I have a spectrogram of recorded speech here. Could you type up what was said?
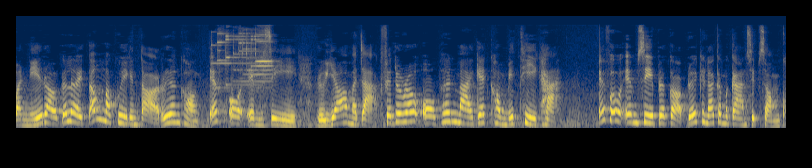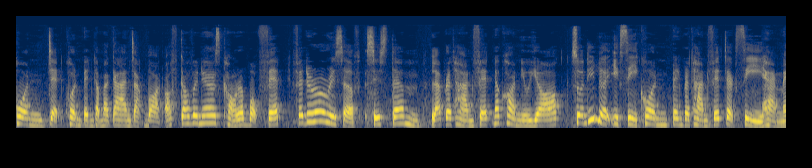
วันนี้เราก็เลยต้องมาคุยกันต่อเรื่องของ FOMC หรือย่อมาจาก Federal Open Market Committee ค่ะ FOMC ประกอบด้วยคณะกรรมการ 12 คน 7 คนเป็นกรรมการจาก Board of Governors ของระบบ Fed Federal Reserve System และประธานเฟดนครนิวยอร์ก ส่วนที่เหลืออีก 4 คนเป็นประธานเฟดจาก 4 แห่งใน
